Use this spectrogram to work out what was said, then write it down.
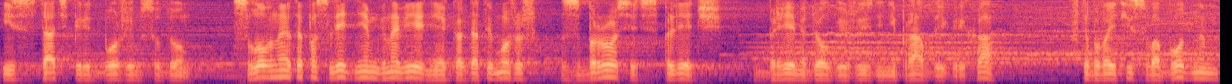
и стать перед Божьим судом. Словно это последнее мгновение, когда ты можешь сбросить с плеч бремя долгой жизни неправды и греха, чтобы войти свободным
